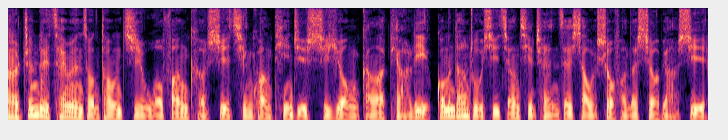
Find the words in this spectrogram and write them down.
而针对蔡英文总统指我方可视情况停止适用港澳条例，国民党主席江启臣在下午受访的时候表示，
